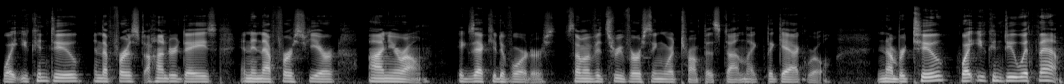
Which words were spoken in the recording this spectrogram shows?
what you can do in the first 100 days and in that first year on your own. Executive orders. Some of it's reversing what Trump has done, like the gag rule. Number two, what you can do with them.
